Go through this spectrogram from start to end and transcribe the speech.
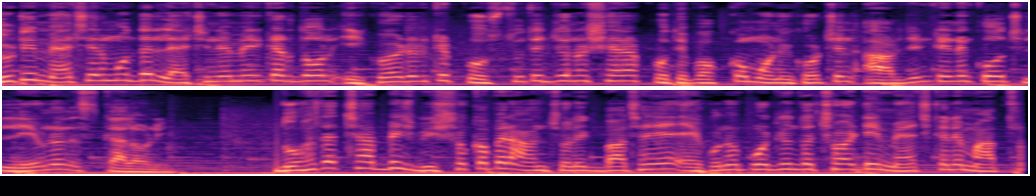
দুটি ম্যাচের মধ্যে ল্যাটিন আমেরিকার দল ইকুয়েডরকে প্রস্তুতির জন্য সেরা প্রতিপক্ষ মনে করছেন আর্জেন্টিনা কোচ লিওনেল স্ক্যালোনি দু বিশ্বকাপের আঞ্চলিক বাছাইয়ে এখনও পর্যন্ত ছয়টি ম্যাচ খেলে মাত্র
